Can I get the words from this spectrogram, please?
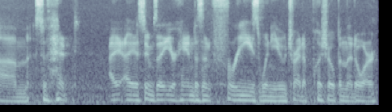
um, so that I, I, assume that your hand doesn't freeze when you try to push open the door.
